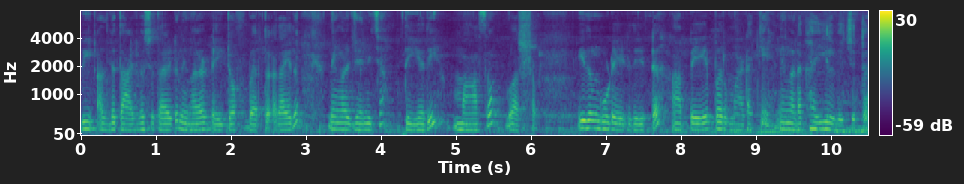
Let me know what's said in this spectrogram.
ബി അതിന്റെ താഴ്വശത്തായിട്ട് നിങ്ങളുടെ ഡേറ്റ് ഓഫ് ബർത്ത് അതായത് നിങ്ങൾ ജനിച്ച തീയതി മാസം വർഷം. ഇതും കൂടെ എഴുതിയിട്ട് ആ പേപ്പർ മടക്കി നിങ്ങളുടെ കയ്യിൽ വെച്ചിട്ട്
